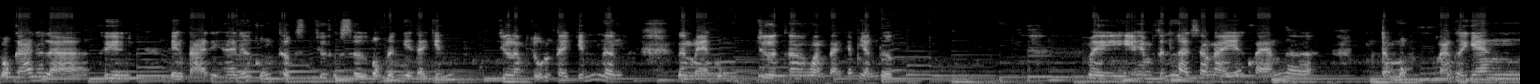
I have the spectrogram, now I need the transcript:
một cái nữa là khi hiện tại thì hai đứa cũng thực chưa thực sự ổn định về tài chính chưa làm chủ được tài chính nên nên mẹ cũng chưa hoàn toàn chấp nhận được. Vì em tính là sau này khoảng uh, trong một khoảng thời gian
